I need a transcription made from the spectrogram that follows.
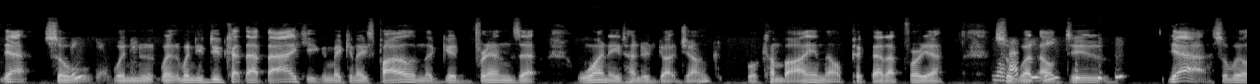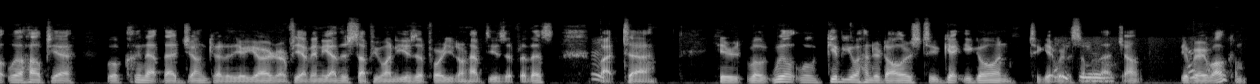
Yeah. So when when when you do cut that back, you can make a nice pile, and the good friends at one eight hundred got junk will come by and they'll pick that up for you. Well, so what I'll do, yeah. So we'll we'll help you. We'll clean up that junk out of your yard, or if you have any other stuff you want to use it for, you don't have to use it for this. Hmm. But uh, here we'll we'll we'll give you a hundred dollars to get you going to get rid of some you. of that junk. You're very welcome.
